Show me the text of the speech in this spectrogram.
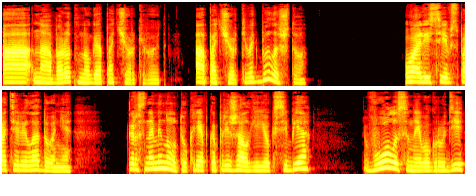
а наоборот многое подчеркивают. А подчеркивать было что? У Алисии вспотели ладони. Перс на минуту крепко прижал ее к себе. Волосы на его груди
